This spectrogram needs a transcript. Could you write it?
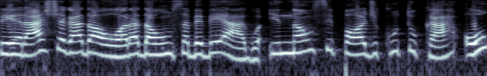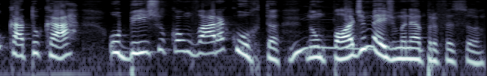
terá chegado a hora da onça beber água e não se pode cutucar ou catucar o bicho com vara curta. Não pode mesmo, né, professor?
